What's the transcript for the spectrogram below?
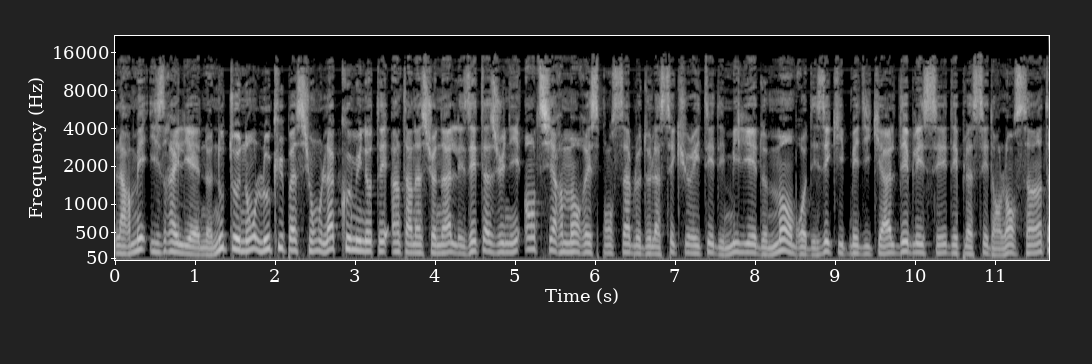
l'armée israélienne. Nous tenons l'occupation, la communauté internationale, les États-Unis entièrement responsables responsable de la sécurité des milliers de membres des équipes médicales, des blessés déplacés dans l'enceinte.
